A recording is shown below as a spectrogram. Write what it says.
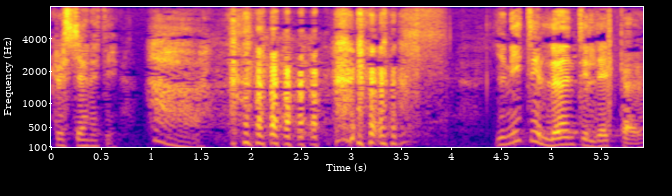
Christianity. Ah. you need to learn to let go.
